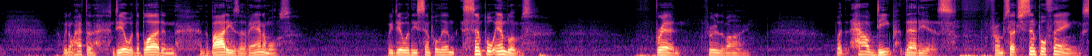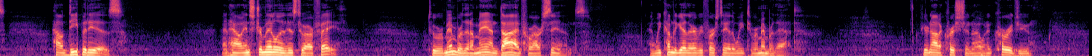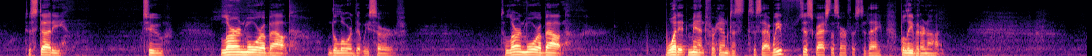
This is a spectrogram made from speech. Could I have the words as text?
we don't have to deal with the blood and, and the bodies of animals. We deal with these simple, em- simple emblems bread, fruit of the vine. But how deep that is from such simple things, how deep it is, and how instrumental it is to our faith to remember that a man died for our sins. And we come together every first day of the week to remember that. If you're not a Christian, I would encourage you to study, to learn more about the Lord that we serve, to learn more about what it meant for him to, to say. We've just scratched the surface today, believe it or not.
